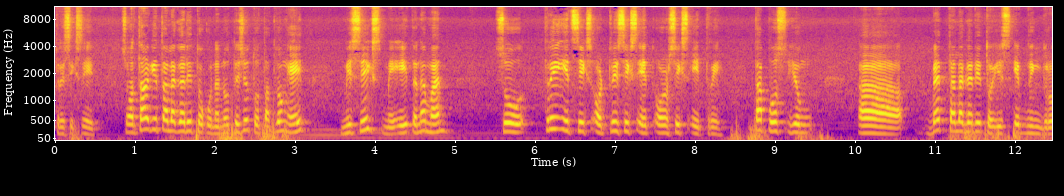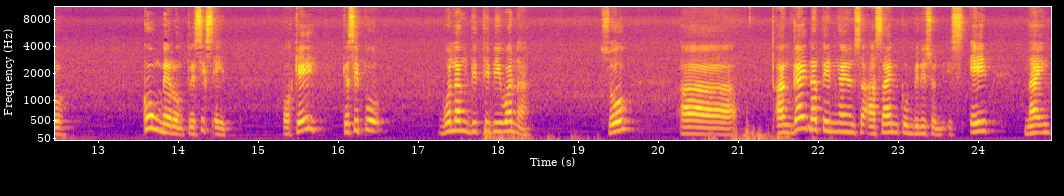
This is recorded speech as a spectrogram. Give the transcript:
368. So ang target talaga dito, kung na-notice nyo to, tatlong 8, may 6, may 8 na naman. So 386 or 368 or 683. Tapos yung uh, bet talaga dito is evening draw. Kung merong 368. Okay? Kasi po, walang DTB1 ah. So, uh, ang guide natin ngayon sa assigned combination is 8, 9,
